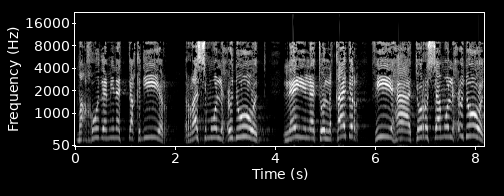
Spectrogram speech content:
مأخوذة من التقدير رسم الحدود. ليلة القدر فيها ترسم الحدود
